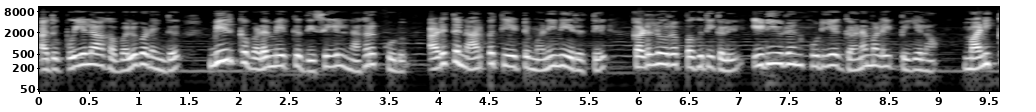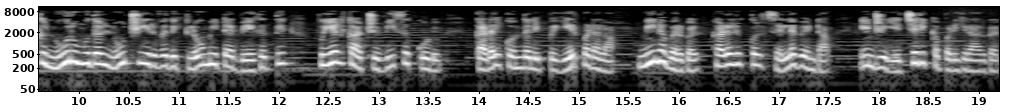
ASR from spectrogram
அது புயலாக வலுவடைந்து மேற்கு வடமேற்கு திசையில் நகரக்கூடும். அடுத்த நாற்பத்தி எட்டு மணி நேரத்தில் கடலோர பகுதிகளில் இடியுடன் கூடிய கனமழை பெய்யலாம். மணிக்கு நூறு முதல் நூற்றி இருபது கிலோமீட்டர் வேகத்தில் புயல் காற்று வீசக்கூடும். கடல் கொந்தளிப்பு ஏற்படலாம். மீனவர்கள் கடலுக்குள் செல்ல வேண்டாம் என்று எச்சரிக்கப்படுகிறார்கள்.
